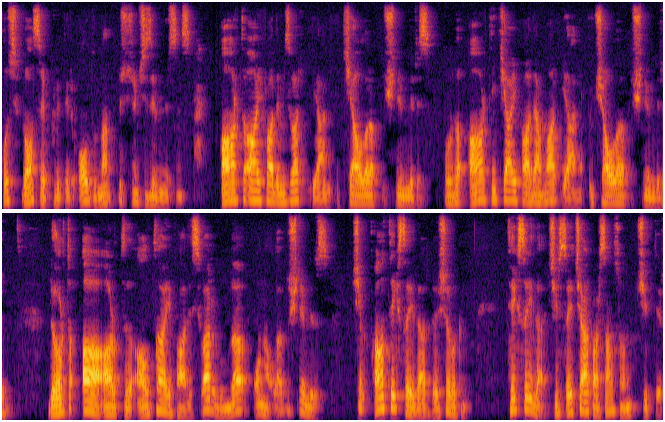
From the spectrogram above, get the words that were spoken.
Pozitif doğal sayı kuvvetleri olduğundan üstünü çizebilirsiniz. a artı a ifademiz var yani 2a olarak düşünebiliriz. Burada a artı 2a ifadem var yani 3a olarak düşünebilirim. 4a artı 6a ifadesi var. Bunu da 10a olarak düşünebiliriz. Şimdi a tek sayıda arkadaşlar bakın. Tek sayıyla çift sayı çarparsam sonuç çifttir.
